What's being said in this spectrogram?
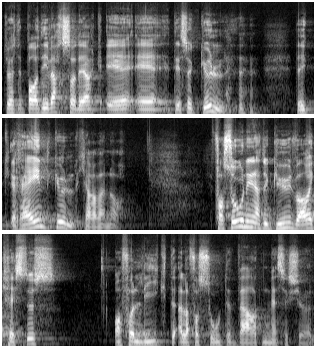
Du vet, Bare de versene der er, er, det er så gull. Det er rent gull, kjære venner. Forsoningen etter Gud var i Kristus, og han forlikte eller forsonte verden med seg sjøl.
